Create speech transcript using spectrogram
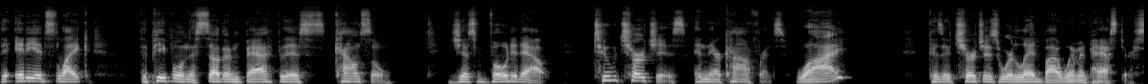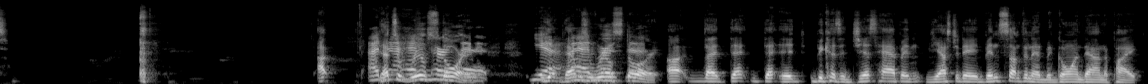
The idiots like the people in the Southern Baptist Council just voted out two churches in their conference. Why? Because their churches were led by women pastors. I, that's a real story. That. Yeah, yeah, that was a real story. That. Uh, that that that it, because it just happened yesterday. It'd been something that had been going down the pike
